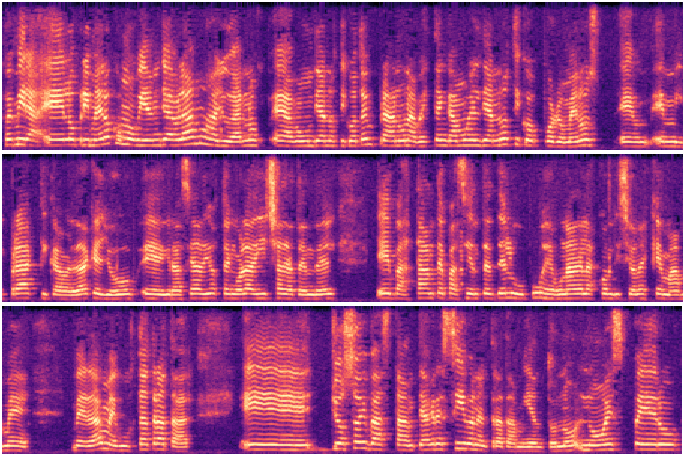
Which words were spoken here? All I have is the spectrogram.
Pues mira, eh, lo primero, como bien ya hablamos, ayudarnos eh, a un diagnóstico temprano. Una vez tengamos el diagnóstico, por lo menos en, mi práctica, ¿verdad? Que yo, eh, gracias a Dios, tengo la dicha de atender bastante pacientes de lupus. Es una de las condiciones que más me, ¿verdad? me gusta tratar. yo soy bastante agresiva en el tratamiento. No, no espero,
